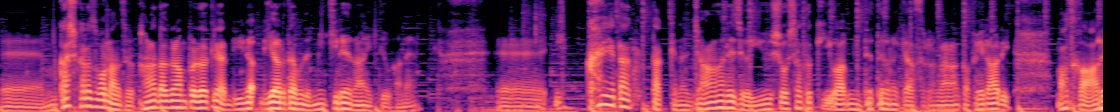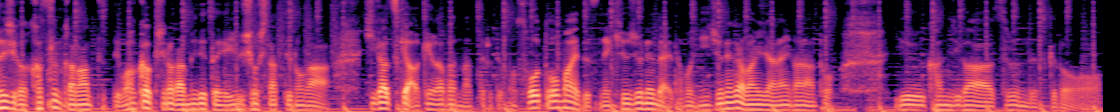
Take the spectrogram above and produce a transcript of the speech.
えー、昔からそうなんですけど、カナダグランプリだけはリアルタイムで見切れないっていうかね、えー、1回だったっけな、ジャン・アレジが優勝した時は見てたような気がするな。なんかフェラーリ、まさかアレジが勝つんかなって言ってワクワクしながら見てて優勝したっていうのが気がつき明け方になってるって、もう相当前ですね。90年代、多分20年ぐらい前じゃないかなという感じがするんですけど、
